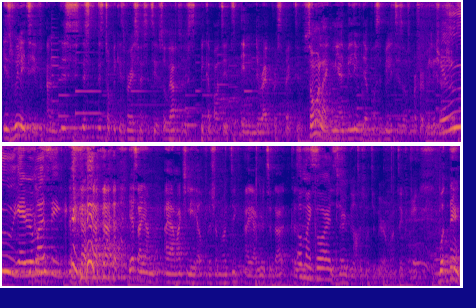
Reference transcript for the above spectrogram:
is relative, and this this this topic is very sensitive. So we have to speak about it in the right perspective. Someone like me, I believe there are possibilities of perfect relationships. Ooh, yeah, Because- romantic. yes, I am. I am actually a helpless romantic. I agree to that. 'cause Oh my God. it's very beautiful to be romantic for me. But then,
